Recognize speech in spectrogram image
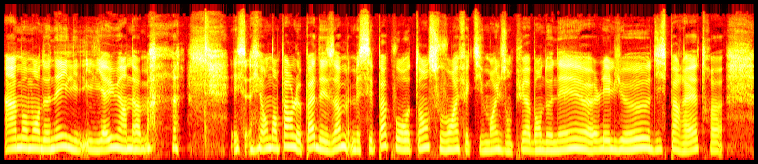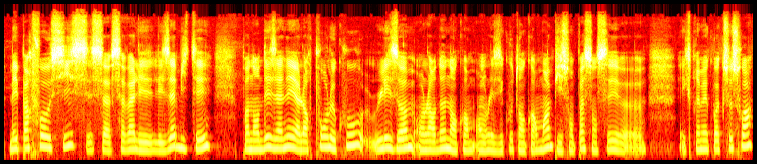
à un moment donné, il, y a eu un homme. et, on n'en parle pas des hommes, mais c'est pas pour autant. Souvent, effectivement, ils ont pu abandonner euh, les lieux, disparaître. Mais parfois aussi, ça, ça, va les, les, habiter pendant des années. Alors pour le coup, les hommes, on leur donne encore, on les écoute encore moins, puis ils sont pas censés euh, exprimer quoi que ce soit.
